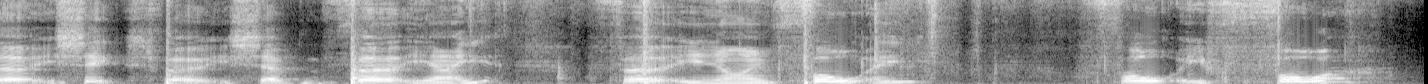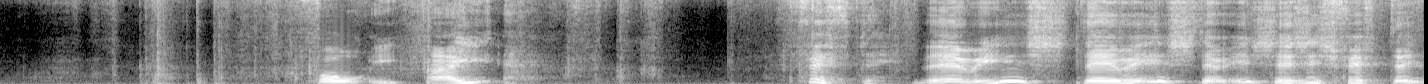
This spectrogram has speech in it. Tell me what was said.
36, 37, 38. 39, 40. 44. 48, 50. There he is. There he is. There he is. There's his 50.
